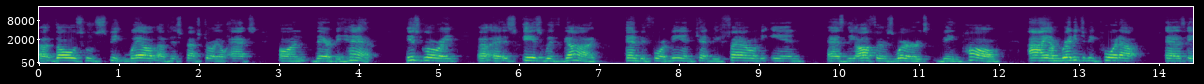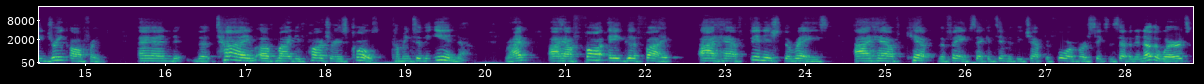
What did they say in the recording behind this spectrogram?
uh, those who speak well of his pastoral acts on their behalf. His glory uh, is, is with God and before men can be found in, as the author's words, being Paul, I am ready to be poured out as a drink offering, and the time of my departure is close, coming to the end now, right? I have fought a good fight. I have finished the race. I have kept the faith. Second Timothy chapter 4, verse 6 and 7. In other words,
